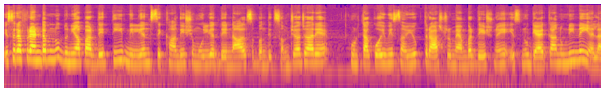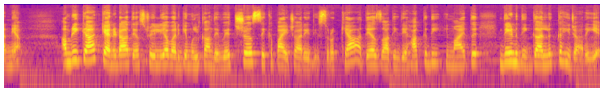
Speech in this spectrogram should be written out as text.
ਇਸ ਰੈਫਰੈਂਡਮ ਨੂੰ ਦੁਨੀਆ ਭਰ ਦੇ 30 ਮਿਲੀਅਨ ਸਿੱਖਾਂ ਦੀ ਸ਼ਮੂਲੀਅਤ ਦੇ ਨਾਲ ਸੰਬੰਧਿਤ ਸਮਝਿਆ ਜਾ ਰਿਹਾ ਹੈ। ਹੁਣ ਤੱਕ ਕੋਈ ਵੀ ਸੰਯੁਕਤ ਰਾਸ਼ਟਰ ਮੈਂਬਰ ਦੇਸ਼ ਨੇ ਇਸ ਨੂੰ ਗੈਰ ਕਾਨੂੰਨੀ ਨਹੀਂ ਐਲਾਨਿਆ। ਅਮਰੀਕਾ, ਕੈਨੇਡਾ ਅਤੇ ਆਸਟ੍ਰੇਲੀਆ ਵਰਗੇ ਮੁਲਕਾਂ ਦੇ ਵਿੱਚ ਸਿੱਖ ਭਾਈਚਾਰੇ ਦੀ ਸੁਰੱਖਿਆ ਅਤੇ ਆਜ਼ਾਦੀ ਦੇ ਹੱਕ ਦੀ ਹਿਮਾਇਤ ਦੇਣ ਦੀ ਗੱਲ ਕਹੀ ਜਾ ਰਹੀ ਹੈ।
